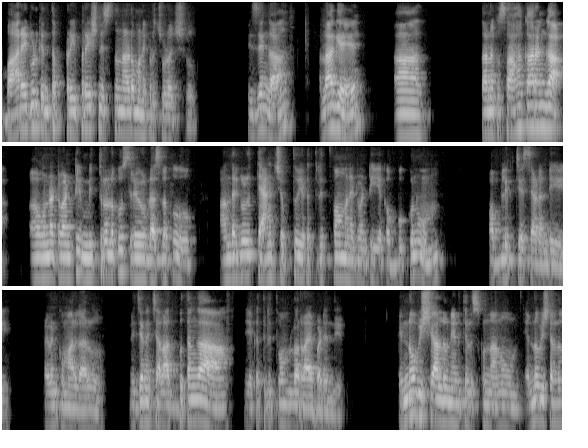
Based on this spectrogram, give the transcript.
భార్య కూడా ఎంత ప్రిపరేషన్ ఇస్తున్నాడో మనం ఇక్కడ చూడొచ్చు. నిజంగా అలాగే తనకు సహకారంగా ఉన్నటువంటి మిత్రులకు, శ్రేయోభిలాసులకు అందరికీ కూడా థ్యాంక్స్ చెప్తూ ఈ యొక్క త్రిత్వం అనేటువంటి యొక్క బుక్కును పబ్లిక్ చేశాడండి ప్రవీణ్ కుమార్ గారు. నిజంగా చాలా అద్భుతంగా ఈ యొక్క త్రిత్వంలో రాయబడింది. ఎన్నో విషయాలు నేను తెలుసుకున్నాను. ఎన్నో విషయాలు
